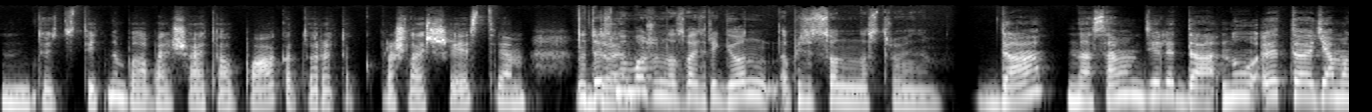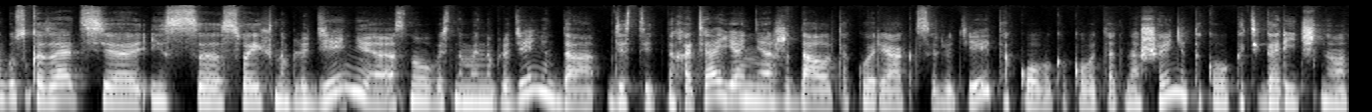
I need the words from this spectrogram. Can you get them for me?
То есть действительно была большая толпа, которая так прошла шествием. Ну, то есть мы можем назвать регион оппозиционно настроенным? Да, на самом деле да. Но это я могу сказать э, из э, своих наблюдений, основываясь на мои наблюдения, да, действительно. Хотя я не ожидала такой реакции людей, такого какого-то отношения, такого категоричного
